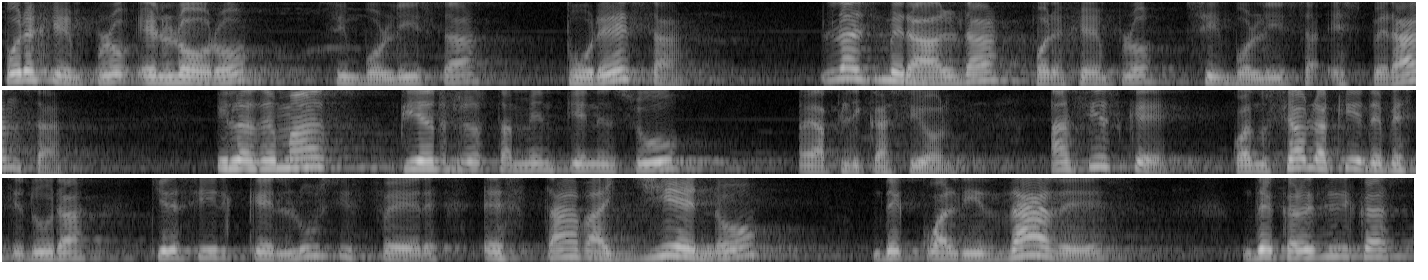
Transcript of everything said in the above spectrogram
Por ejemplo, el oro simboliza pureza. La esmeralda, por ejemplo, simboliza esperanza. Y las demás piedras también tienen su eh, aplicación. Así es que cuando se habla aquí de vestidura, quiere decir que Lucifer estaba lleno de cualidades, de características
